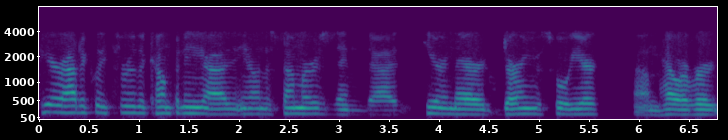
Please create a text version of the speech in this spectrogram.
periodically through the company, uh, you know, in the summers and uh, here and there during the school year. Um, however,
